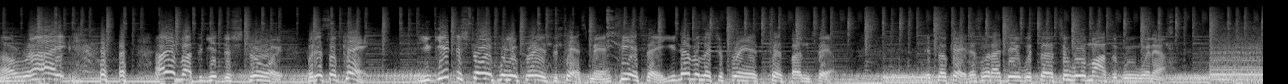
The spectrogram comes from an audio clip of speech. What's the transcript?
All right. I'm about to get destroyed, but it's okay. You get destroyed for your friends to test, man. PSA, you never let your friends test by themselves. It's okay. That's what I did with uh, Two Wheel Monster when we went out.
